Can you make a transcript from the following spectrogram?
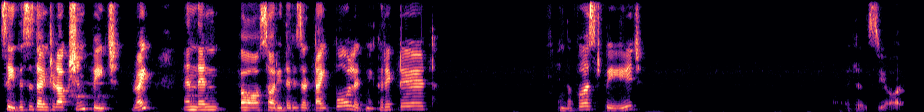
See, this is the introduction page, right? And then, uh, sorry, there is a typo. Let me correct it. In the first page, it is your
